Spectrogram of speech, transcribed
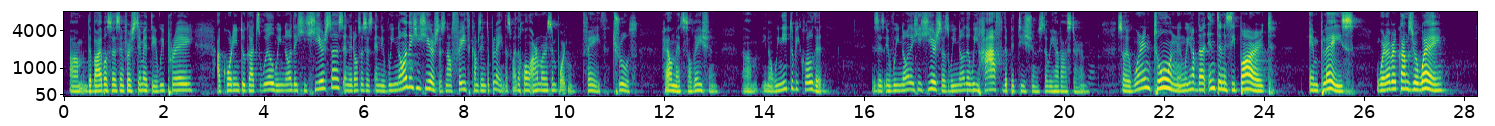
um, the Bible says in First Timothy, we pray according to God's will, we know that He hears us, and it also says, and if we know that He hears us, now faith comes into play. That's why the whole armor is important faith, truth, helmet, salvation. Um, you know, we need to be clothed. It says, if we know that He hears us, we know that we have the petitions that we have asked Him. Yeah. So if we're in tune and we have that intimacy part in place, wherever comes your way,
